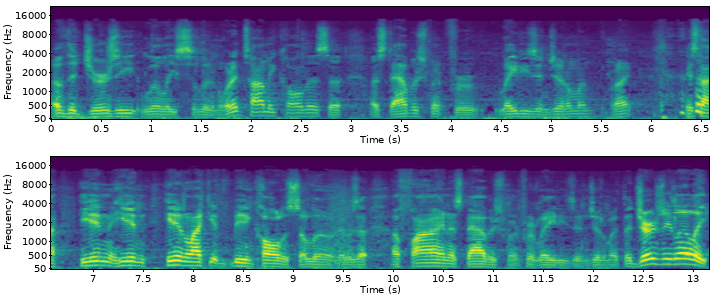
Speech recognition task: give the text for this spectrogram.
of the Jersey Lilly Saloon. What did Tommy call this? A establishment for ladies and gentlemen, right? It's not. He didn't. He didn't. He didn't like it being called a saloon. It was a, a fine establishment for ladies and gentlemen. The Jersey Lilly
